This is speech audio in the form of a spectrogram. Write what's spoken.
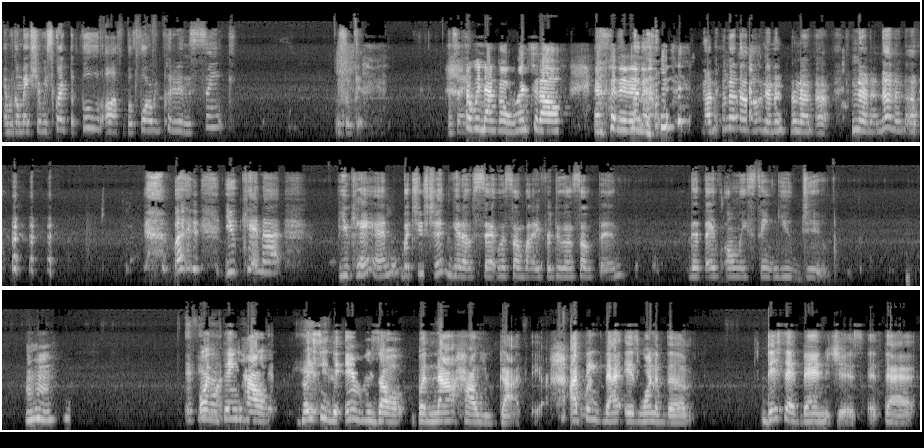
And we're going to make sure we scrape the food off before we put it in the sink. It's okay. Are we not gonna rinse it off and put it in? the... Sink. No no, no, no, no, no, no, no, no, no, no, no, no, no. but you cannot you can, but you shouldn't get upset with somebody for doing something that they've only seen you do. Mm-hmm. If or the thing how they see the end result, but not how you got there. I right. think that is one of the disadvantages that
